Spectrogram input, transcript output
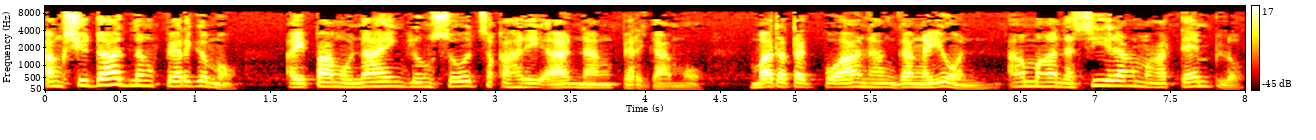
Ang siyudad ng Pergamo ay pangunahing lungsod sa kaharian ng Pergamo. Matatagpuan hanggang ngayon ang mga nasirang mga templo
